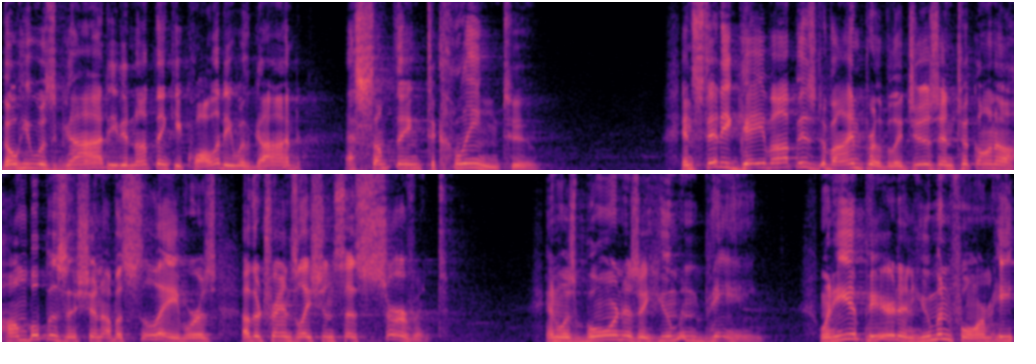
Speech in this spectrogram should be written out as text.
Though he was God, he did not think equality with God as something to cling to. Instead, he gave up his divine privileges and took on a humble position of a slave, or as other translation says, servant, and was born as a human being. When he appeared in human form, he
